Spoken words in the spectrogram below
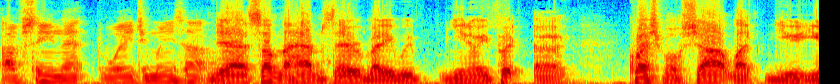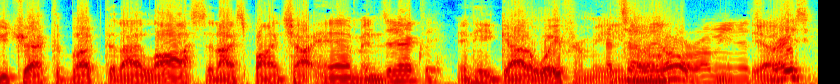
I've seen that way too many times. yeah, something that happens to everybody. We, you know, you put a questionable shot like you. You tracked the buck that I lost, and I spine shot him, and Exactly. and he got away from me. That's you how they are. I mean, it's Yeah. crazy.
